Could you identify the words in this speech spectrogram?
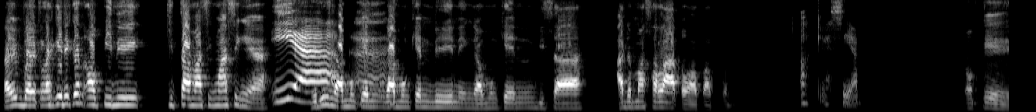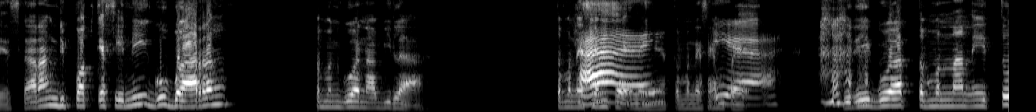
Tapi balik lagi ini kan opini kita masing-masing ya. Iya. Jadi nggak mungkin nggak mungkin di ini nggak mungkin bisa ada masalah atau apa pun. Oke, siap. Oke, sekarang di podcast ini gue bareng temen gue Nabila. Temen SMP Hai. nih, temen SMP. Iya. Jadi gue temenan itu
